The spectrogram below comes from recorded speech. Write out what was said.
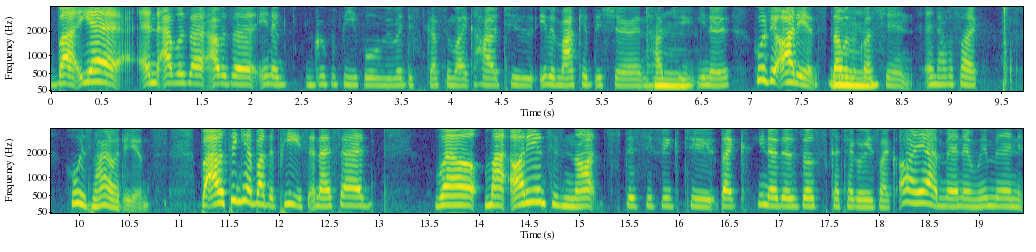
But yeah and i was a, i was a in a group of people we were discussing like how to even market this show and how to mm. you know who's your audience? That was a mm. question. And i was like who is my audience? But i was thinking about the piece and i said well my audience is not specific to like you know there's those categories like oh yeah men and women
